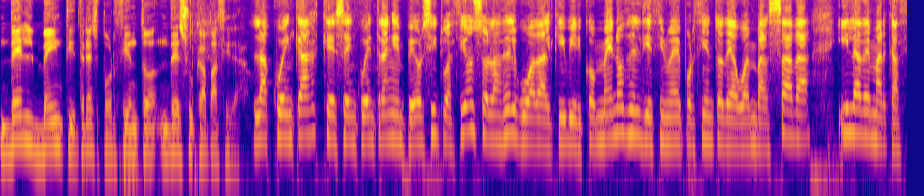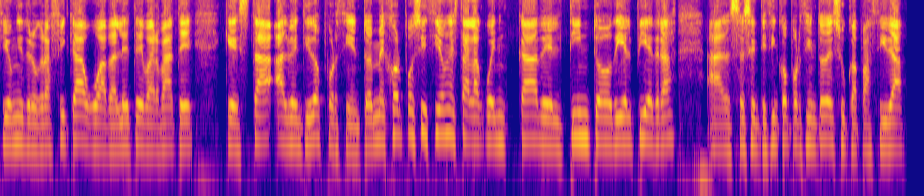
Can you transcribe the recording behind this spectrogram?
del 23% de su capacidad. Las cuencas que se encuentran en peor situación son las del Guadalquivir, con menos del 19% de agua embalsada, y la demarcación hidrográfica Guadalete-Barbate, que está al 22%. En mejor posición está la cuenca del Tinto Diel Piedras, al 65% de su capacidad,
